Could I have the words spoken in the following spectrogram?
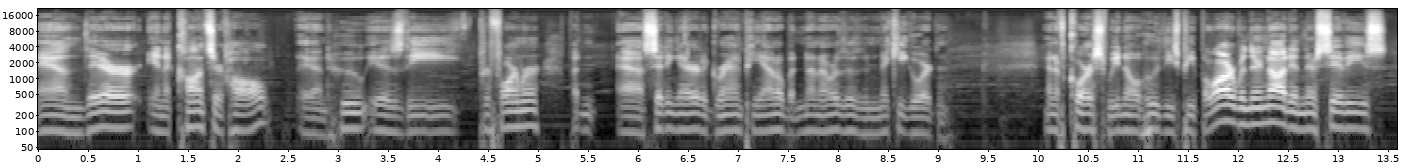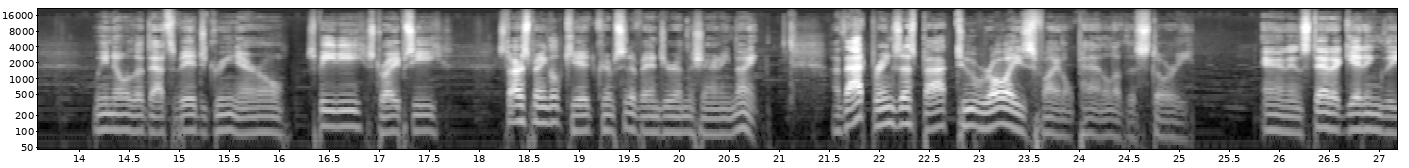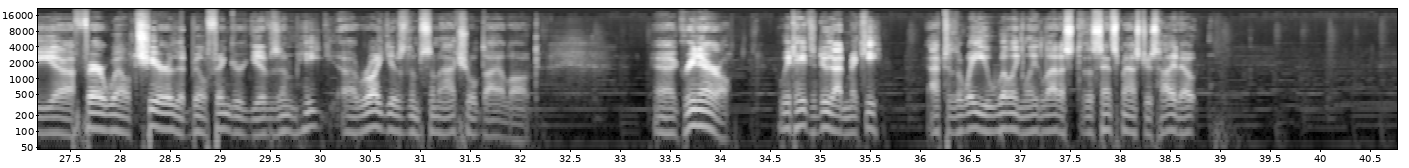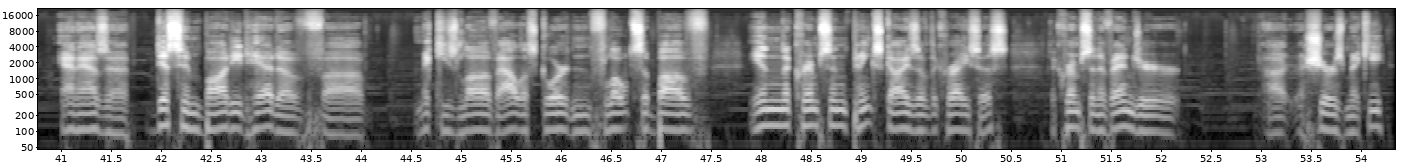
And they're in a concert hall. And who is the performer? But uh, sitting there at a grand piano, but none other than Mickey Gordon. And of course, we know who these people are when they're not in their civvies. We know that that's Vidge, Green Arrow, Speedy, Stripesy, Star Spangled Kid, Crimson Avenger, and the Shining Knight. That brings us back to Roy's final panel of the story. And instead of getting the uh, farewell cheer that Bill Finger gives him, he uh, Roy gives them some actual dialogue. Uh, Green Arrow, we'd hate to do that, Mickey, after the way you willingly led us to the Sense Master's hideout. And as a disembodied head of uh, Mickey's love, Alice Gordon, floats above in the crimson pink skies of the crisis, the Crimson Avenger uh, assures Mickey.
